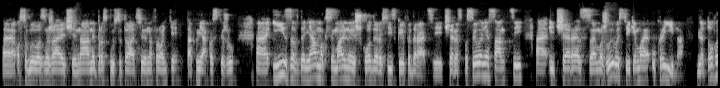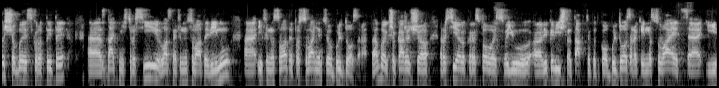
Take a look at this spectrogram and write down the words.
е, особливо зважаючи на непросту ситуацію на фронті, так м'яко скажу, е, і завдання максимальної шкоди Російської Федерації через посилення санкцій і через можливості, які має Україна для того, щоб скоротити здатність Росії власне фінансувати війну е, і фінансувати просування цього бульдозера. Та бо якщо кажуть, що Росія використовує свою е, віковічну тактику такого бульдозера, який насувається і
